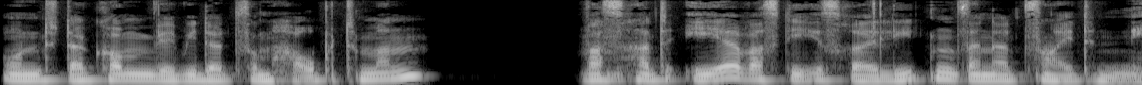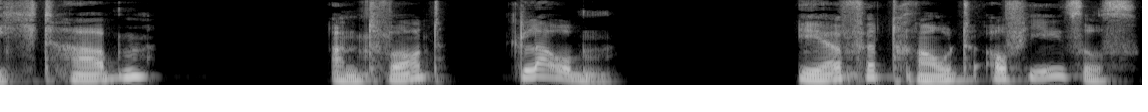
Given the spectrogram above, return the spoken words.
Und da kommen wir wieder zum Hauptmann. Was hat er, was die Israeliten seiner Zeit nicht haben? Antwort Glauben. Er vertraut auf Jesus.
